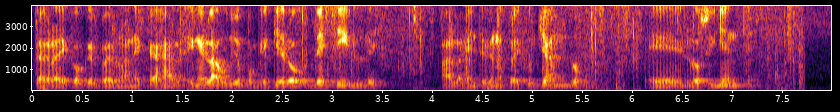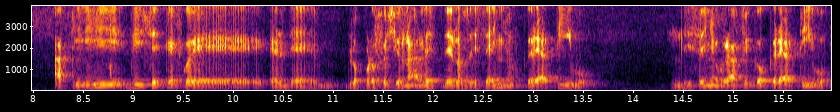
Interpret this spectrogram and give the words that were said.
Te agradezco que permanezcas en el audio porque quiero decirles a la gente que nos está escuchando eh, lo siguiente. Aquí dice que, los profesionales de los diseños creativos, diseño gráfico creativo,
